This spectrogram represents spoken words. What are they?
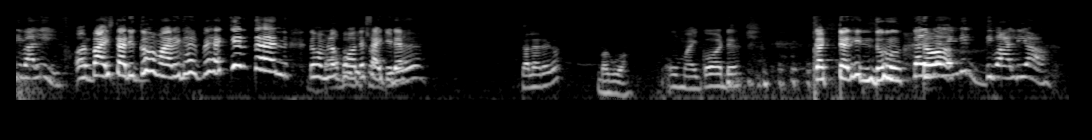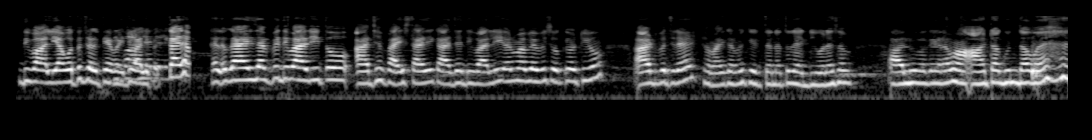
दिवाली। और 22 तारीख को हमारे घर पे है कीर्तन। तो हम लोग बहुत एक्साइटेड है। क्या लहरेगा भगवा। ओ माय गॉड कट्टर हिंदू। कल तो दिवालियाँ। दिवालियाँ वो तो चलती है भाई दिवाली पे। कल हेलो गाइस हैप्पी दिवाली। तो आज है बाईस तारीख आज है दिवाली और मैं अभी अभी सो के उठी हूँ। आठ बज रहे हैं। हमारे घर में कीर्तन है तो रेडी हो रहा है सब। आलू वगैरह, वहाँ आटा गुंदा हुआ है।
